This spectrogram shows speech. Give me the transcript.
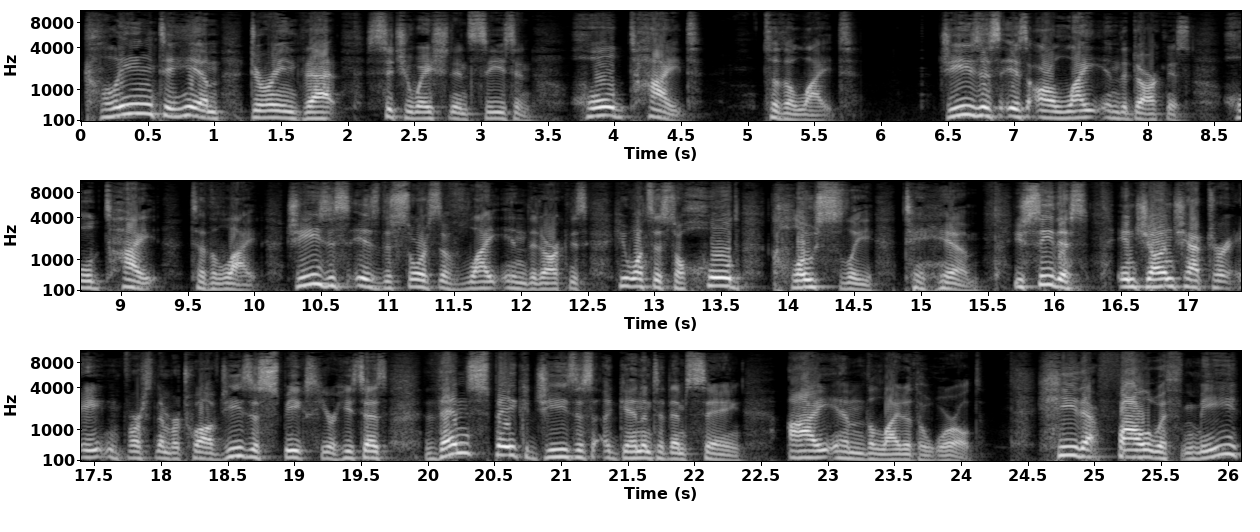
cling to him during that situation and season. Hold tight to the light. Jesus is our light in the darkness. Hold tight to the light. Jesus is the source of light in the darkness. He wants us to hold closely to Him. You see this in John chapter 8 and verse number 12. Jesus speaks here. He says, Then spake Jesus again unto them, saying, I am the light of the world. He that followeth me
